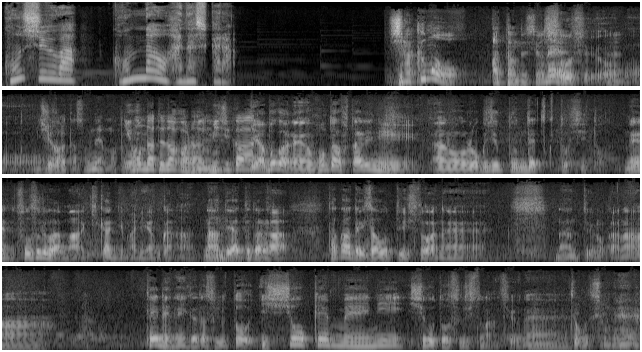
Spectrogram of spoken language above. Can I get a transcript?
今週はこんなお話から。尺もあったんですよね。そうですよ、短かったですもんね2本立てだから短い、うん、い。や僕はね本当は2人にあの60分で作ってほしいと。ね。そうすればまあ期間に間に合うかな。なんてやってたら、うん、高畑勲っていう人はねなんていうのかな丁寧な言い方すると一生懸命に仕事をする人なんですよね。そうですよね。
